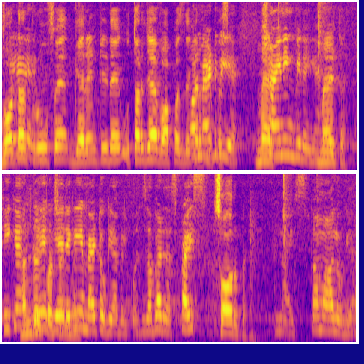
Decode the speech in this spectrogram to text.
वाटर प्रूफ है गारंटीड है उतर जाए वापस और मैट भी है मैट शाइनिंग भी नहीं है। मैट ठीक है हंड्रेड परसेंट ये मैट हो गया बिल्कुल ज़बरदस्त। प्राइस सौ रुपये नाइस कमाल हो गया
